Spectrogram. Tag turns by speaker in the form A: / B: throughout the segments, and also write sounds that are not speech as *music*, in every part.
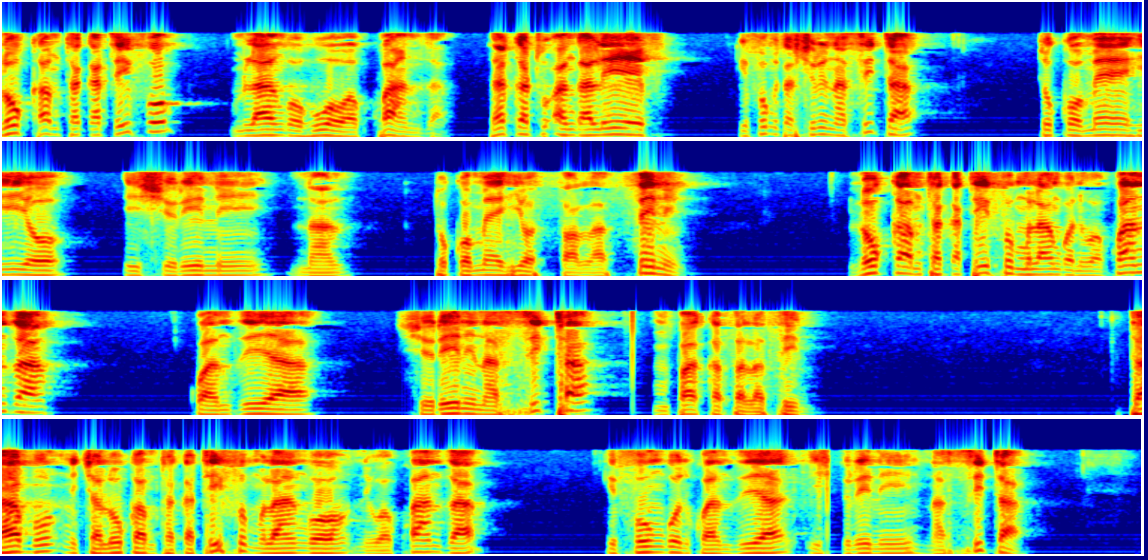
A: luka mtakatifu mlango huo wa kwanza. Taka tuangalie kifungu cha ishirini na sita. Tukomee hiyo ishirini na tukomee hiyo thalathini. Luka mtakatifu mlango ni wa kwanza kuanzia ishirini na sita mpaka thalathini. Kitabu ni cha luka mtakatifu mlango ni wa kwanza kifungu kuanzia ishirini na sita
